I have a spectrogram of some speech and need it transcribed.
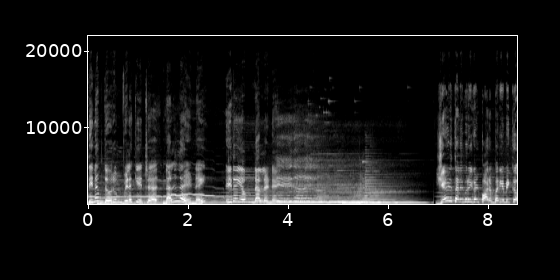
தினம்தோறும் விளக்கேற்ற நல்ல எண்ணெய் இதயம் நல்லெண்ணெய். ஏழு தலைமுறைகள் பாரம்பரியமிக்க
